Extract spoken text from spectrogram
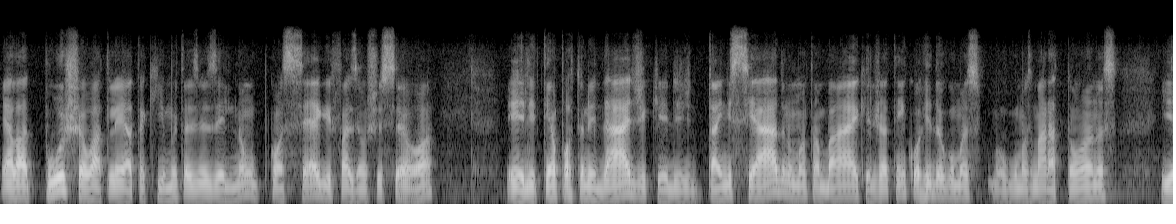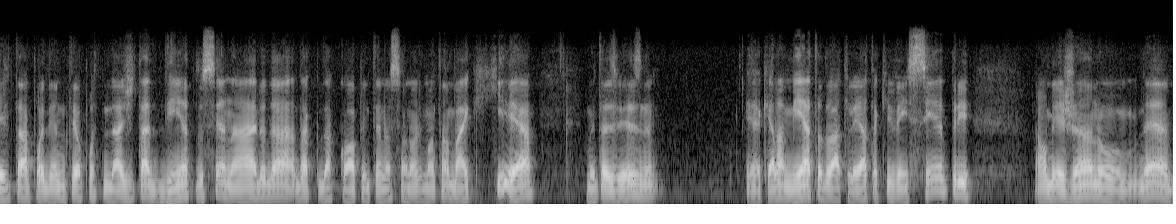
ela puxa o atleta que muitas vezes ele não consegue fazer um XCO, ele tem a oportunidade que ele está iniciado no mountain bike, ele já tem corrido algumas, algumas maratonas, e ele está podendo ter a oportunidade de estar tá dentro do cenário da, da, da, Copa Internacional de Mountain Bike, que é, muitas vezes, né, É aquela meta do atleta que vem sempre almejando né,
